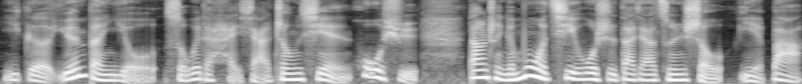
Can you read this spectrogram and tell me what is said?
一个原本有所谓的海峡中线，或许当成一个默契，或是大家遵守也罢，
